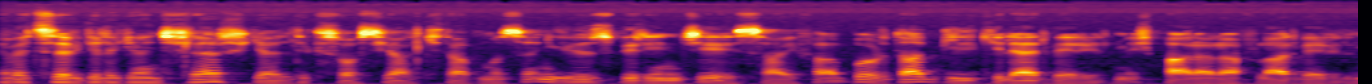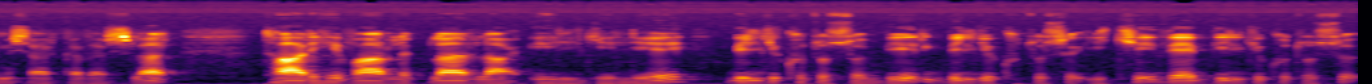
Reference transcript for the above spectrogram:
Evet sevgili gençler geldik sosyal kitabımızın 101. sayfa. Burada bilgiler verilmiş, paragraflar verilmiş arkadaşlar. Tarihi varlıklarla ilgili bilgi kutusu 1, bilgi kutusu 2 ve bilgi kutusu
